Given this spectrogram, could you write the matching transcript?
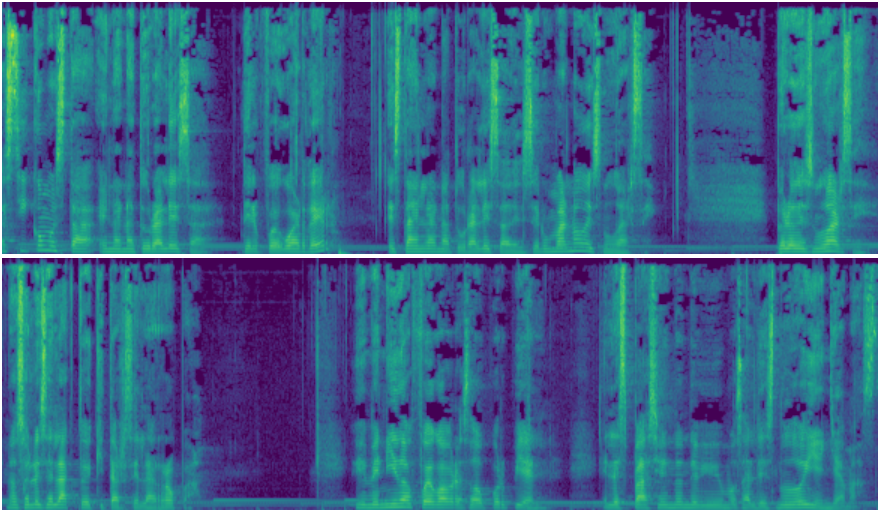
Así como está en la naturaleza del fuego arder, está en la naturaleza del ser humano desnudarse. Pero desnudarse no solo es el acto de quitarse la ropa. Bienvenido a Fuego Abrazado por Piel, el espacio en donde vivimos al desnudo y en llamas.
